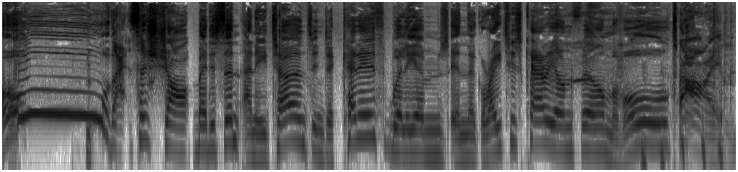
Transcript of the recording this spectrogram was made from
Oh, that's a sharp medicine. And he turns into Kenneth Williams in the greatest carry on film of all time.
